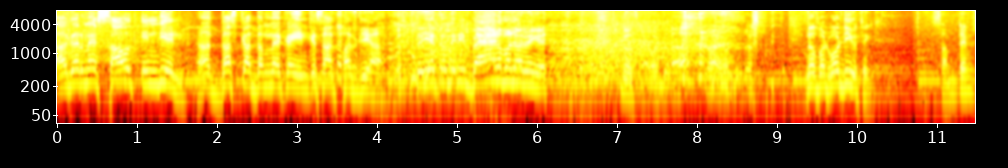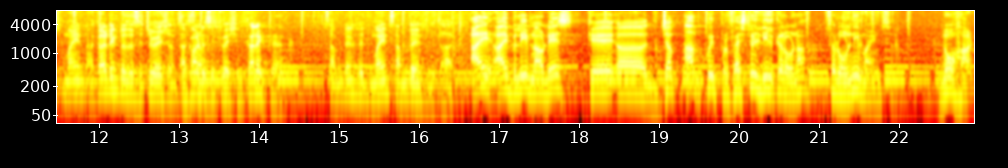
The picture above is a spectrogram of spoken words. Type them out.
अगर मैं साउथ इंडियन हाँ, दस का दम में कहीं इनके साथ फंस गया तो ये तो मेरी बैंड बजा देंगे। No, sir, That. No, that. No, but what do you think? Sometimes mine, according to the situation. sir. According to the situation, correct है. Sometimes with mind, sometimes with heart. I I believe nowadays कि uh, जब आप कोई प्रोफेशनल डील करो ना sir only mind sir no heart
